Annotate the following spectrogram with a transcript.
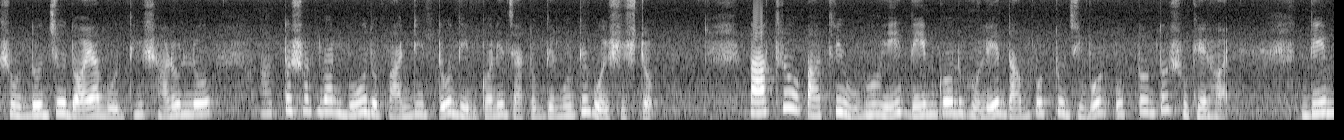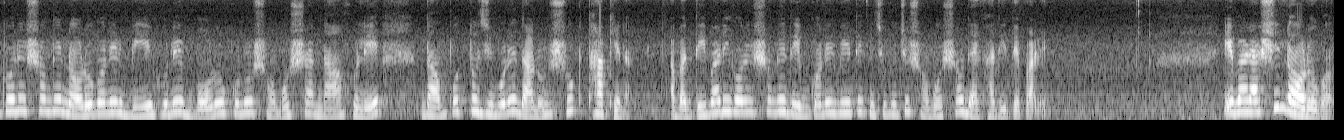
সৌন্দর্য, দয়া, বুদ্ধি, সারল্য, আত্মসম্মান, বোধ ও পাণ্ডিত্য দেবগণের জাতকদের মধ্যে বৈশিষ্ট্য। পাত্র ও পাত্রী উভয়ই দেবগণ হলে দাম্পত্য জীবন অত্যন্ত সুখের হয়। দেবগণের সঙ্গে নরগণের বিয়ে হলে বড় কোনো সমস্যা না হলে দাম্পত্য জীবনে দারুণ সুখ থাকে না। আবার দেবাড়িগণের সঙ্গে দেবগণের বিয়েতে কিছু কিছু সমস্যাও দেখা দিতে পারে। এবার আসি নরগণ।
